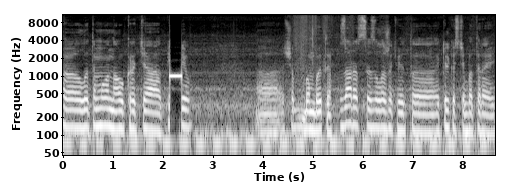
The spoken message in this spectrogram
Е, Летимо на укриття пів, щоб бомбити. Зараз все залежить від е, кількості батарей.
